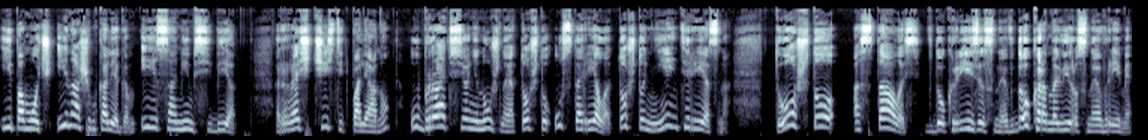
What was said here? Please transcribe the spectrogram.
и помочь и нашим коллегам, и самим себе расчистить поляну, убрать все ненужное, то, что устарело, то, что неинтересно, то, что осталось в докризисное, в докоронавирусное время,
